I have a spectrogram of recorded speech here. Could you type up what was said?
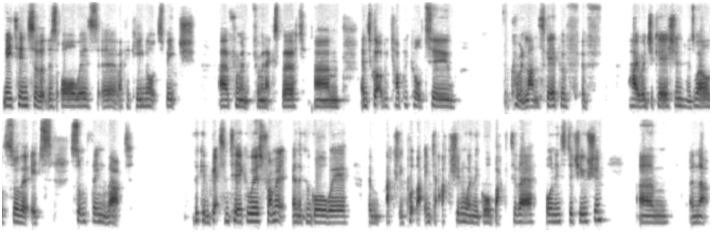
meetings, so that there's always uh, like a keynote speech uh, from an from an expert, um, and it's got to be topical to the current landscape of, of higher education as well, so that it's something that they can get some takeaways from it and they can go away and actually put that into action when they go back to their own institution. Um, and that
